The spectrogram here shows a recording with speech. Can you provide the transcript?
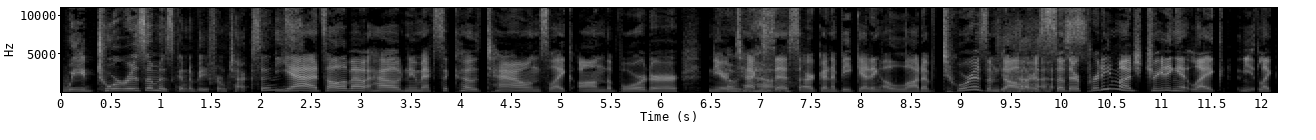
Weed tourism is going to be from Texans. Yeah, it's all about how New Mexico towns like on the border near Oh, yeah. Texas are going to be getting a lot of tourism dollars. So they're pretty much treating it like like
